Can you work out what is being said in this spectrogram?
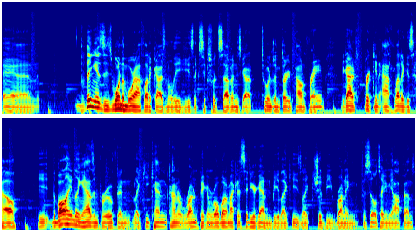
And the thing is, he's one of the more athletic guys in the league. He's like six foot seven. He's got 230 pound frame. The guy freaking athletic as hell. He, the ball handling has improved and like he can kind of run pick and roll, but I'm not gonna sit here again and be like he's like should be running, facilitating the offense.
